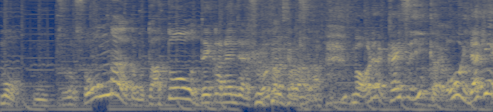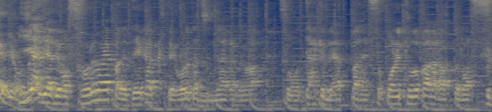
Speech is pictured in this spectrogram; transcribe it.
もううんそそんなだったらもう打倒デカレンじゃないですか 俺たちからしたらまあ俺ら回数1回多いだけやけどいやいやでもそれはやっぱねでかくて俺たちの中では。そうだけどやっぱねそこに届かなかったのはす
